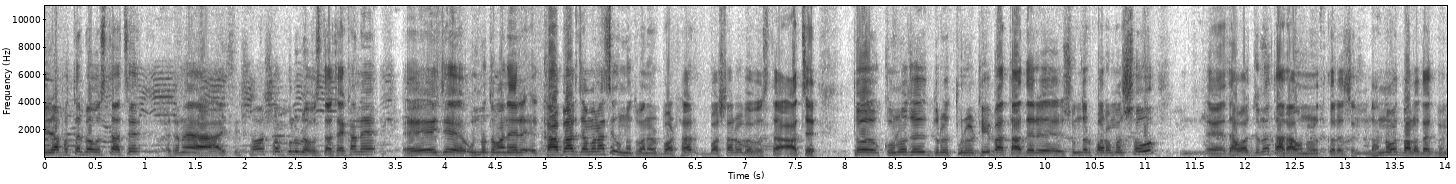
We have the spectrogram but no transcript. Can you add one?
নিরাপত্তার ব্যবস্থা আছে, এখানে আইসি সহ সবগুলো ব্যবস্থা আছে। এখানে এই যে উন্নত মানের খাবার যেমন আছে, উন্নত মানের বসার বসারও ব্যবস্থা আছে। তো কোনো যদি ত্রুটি বা তাদের সুন্দর পরামর্শও দেওয়ার জন্য তারা অনুরোধ করেছেন। ধন্যবাদ, ভালো থাকবেন।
